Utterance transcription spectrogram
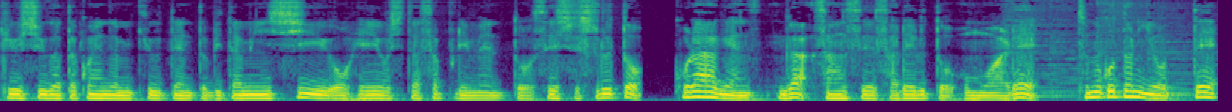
吸収型コエンザミ Q10 とビタミン C を併用したサプリメントを摂取すると、コラーゲンが産生されると思われ、そのことによって、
